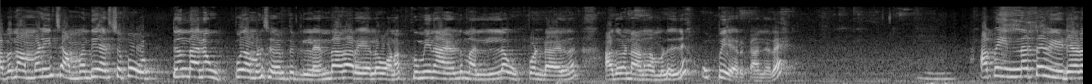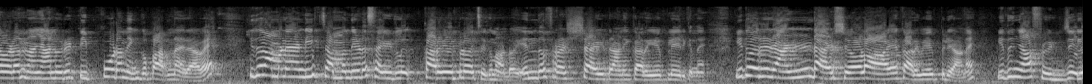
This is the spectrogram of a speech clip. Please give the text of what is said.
അപ്പോൾ നമ്മൾ ഈ ചമ്മന്തി അരച്ചപ്പോൾ ഒട്ടും തന്നെ ഉപ്പ് നമ്മൾ ചേർത്തിട്ടില്ല. എന്താണെന്ന് അറിയാലോ ഉണക്കുമീനായതുകൊണ്ട് നല്ല ഉപ്പുണ്ടായിരുന്നു. അതുകൊണ്ടാണ് നമ്മളിതിന് ഉപ്പ് ചേർക്കാഞ്ഞത്. അപ്പോൾ ഇന്നത്തെ വീഡിയോയുടെ ഞാനൊരു ടിപ്പ് കൂടെ നിങ്ങൾക്ക് പറഞ്ഞുതരാവേ. ഇത് നമ്മൾ വേണ്ടി ഈ ചമ്മന്തിയുടെ സൈഡിൽ കറിവേപ്പില വെച്ചേക്കുന്നുണ്ടോ എന്ത് ഫ്രഷ് ആയിട്ടാണ് ഈ കറിവേപ്പില ഇരിക്കുന്നത് ഇതൊരു രണ്ടാഴ്ചയോളം ആയ കറിവേപ്പിലയാണ്. ഇത് ഞാൻ ഫ്രിഡ്ജിൽ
